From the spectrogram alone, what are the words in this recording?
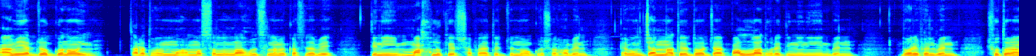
আমি এর যোগ্য নই। তারা তখন মোহাম্মদ সাল্লাহ সাল্লামের কাছে যাবে। তিনি মাখলুকের সাফায়াতের জন্য অগ্রসর হবেন এবং জান্নাতের দরজার পাল্লা ধরে তিনি নিয়ে নেবেন, ধরে ফেলবেন। সুতরাং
